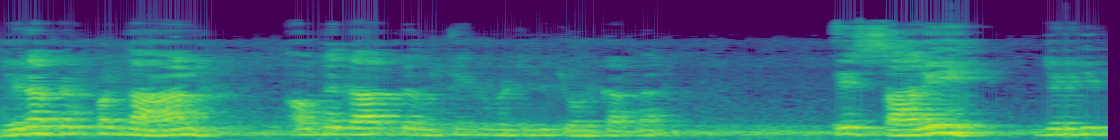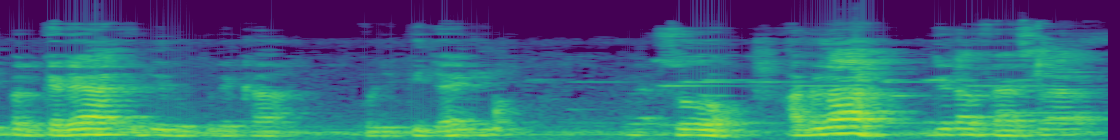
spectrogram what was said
ਜਿਹੜਾ ਫਿਰ ਪ੍ਰਧਾਨ ਅਹੁਦੇਦਾਰ ਤੇ ਵਰਕਿੰਗ ਕਮੇਟੀ ਦੀ ਚੋਣ ਕਰਦਾ ਇਹ ਸਾਰੀ ਜਿਹੜੀ ਪ੍ਰਕਿਰਿਆ ਹੈ, ਇਹਦੀ ਰੂਪਰੇਖਾ ਉਲੀਕੀ ਜਾਏਗੀ। ਸੋ ਅਗਲਾ ਜਿਹੜਾ ਫੈਸਲਾ ਹੈ,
